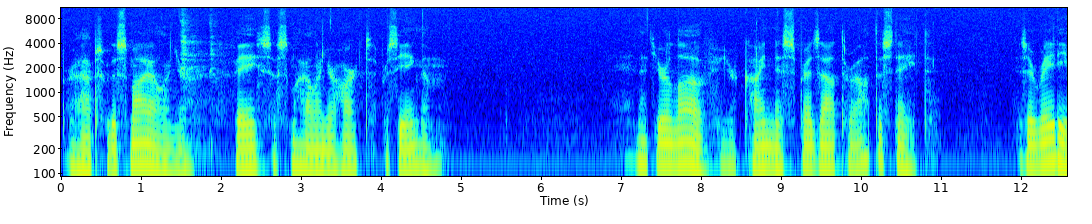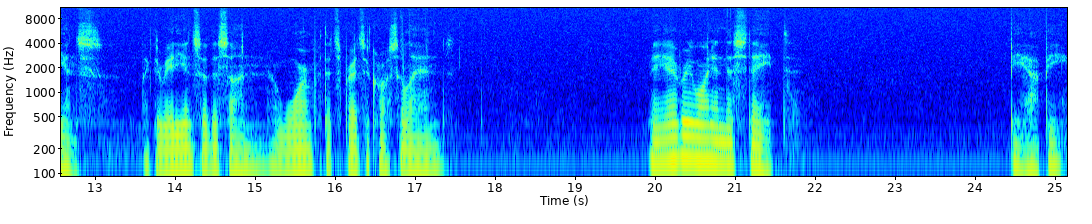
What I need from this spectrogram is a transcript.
Perhaps with a smile on your face, a smile on your heart for seeing them. And that your love, your kindness spreads out throughout the state as a radiance, like the radiance of the sun, a warmth that spreads across the land. May everyone in this state be happy.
